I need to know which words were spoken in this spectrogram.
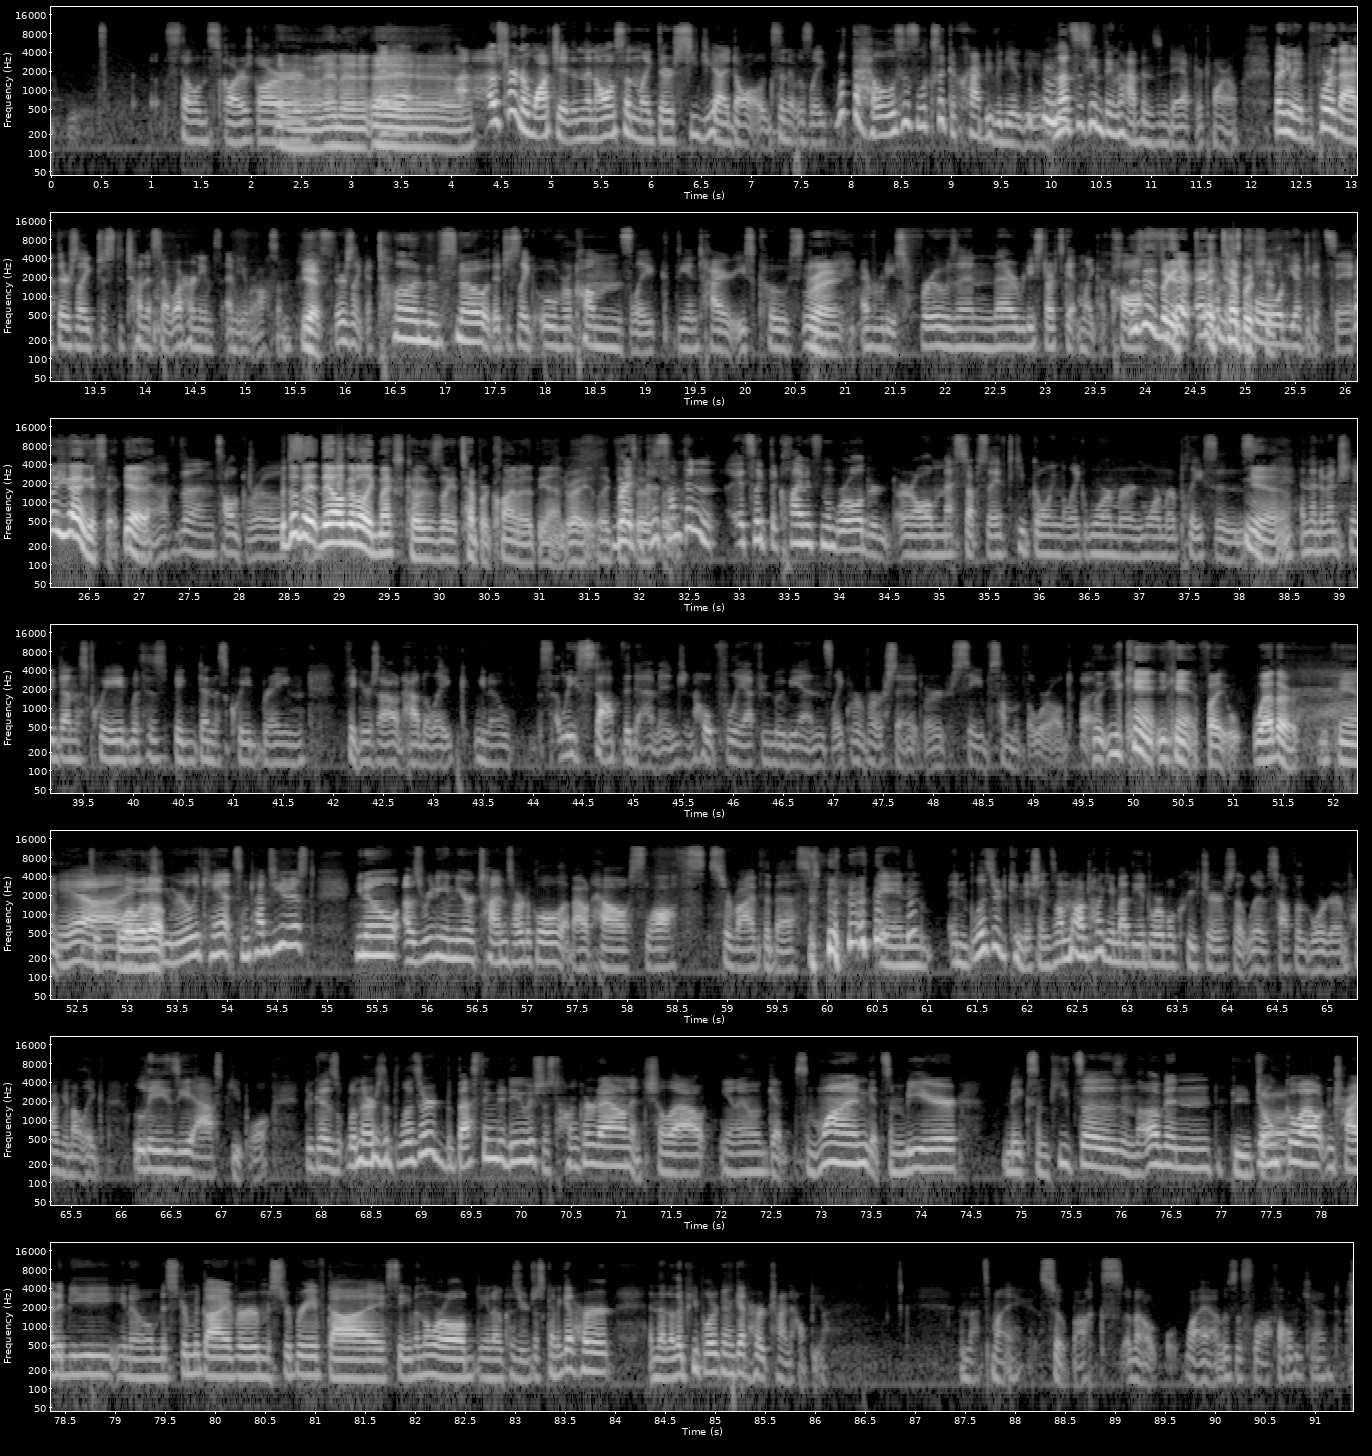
Stellan Uh, Skarsgård. and uh, And, uh, uh, I, I was trying to watch it, and then all of a sudden, like, there's CGI dogs, and it was like, what the hell? This is, looks like a crappy video game. And that's the same thing that happens in Day After Tomorrow. But anyway, before that, there's like just a ton of snow. Well, her name's Emmy Rossum. yes, There's like a ton of snow that just like overcomes like the entire East Coast. and Right. Everybody's frozen. and Everybody starts getting like a cough. This is like a- every time temperature it's cold, you have to get sick. oh, you gotta get sick. Yeah, Yeah, then it's all gross. but they they all go to like Mexico it's like a temperate climate at the end, right? Like Right, because something it's like the climates in the world are, are all messed up, so they have to keep going to like warmer and warmer places. Yeah. and then eventually Dennis Quaid, with his big Dennis Quaid brain, figures out how to like you know at least stop the damage and hopefully after the movie ends, like reverse it or save some of the world. But You can't you can't fight weather. You can't yeah, blow it up. You really can't. Sometimes you just, you know, I was reading a New York Times article about how sloths survive the best in in blizzard conditions. And I'm not talking about the adorable creatures that live south of the border. I'm talking about like lazy ass people. Because when there's a blizzard, the best thing to do is just hunker down and chill out. You know, get some wine, get some beer, make some pizzas in the oven. Pizza. Don't go out and try to be, you know, Mr. MacGyver, Mr. Brave Guy, saving the world, you know, because you're just going to get hurt, and then other people are going to get hurt trying to help you. And that's my soapbox about why I was a sloth all weekend.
